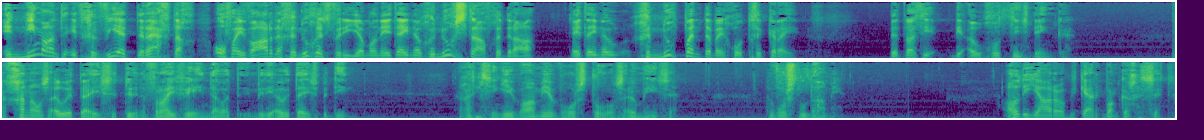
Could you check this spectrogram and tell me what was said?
En niemand het geweet rechtig of hy waardig genoeg is vir die jimmel, het hy nou genoeg straf gedra, het hy nou genoeg punte by God gekry. Dit was die, die ou godsdienst denken. Dan gaan ons ouwe thuise toe, en vraag vir hen wat met die ouwe thuis bedien dan gaan sien jy waarmee worstel ons ou mense, worstel daarmee. al die jare op die kerkbanke gesit,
